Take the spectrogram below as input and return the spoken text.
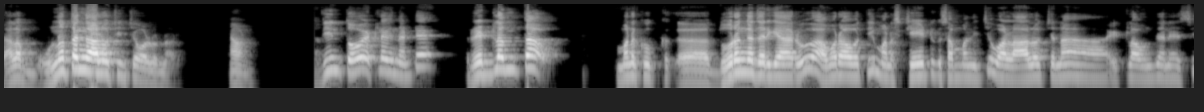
చాలా ఉన్నతంగా ఆలోచించే వాళ్ళు ఉన్నారు. అవును. దీంతో ఎట్లయిందంటే రెడ్లంతా మనకు దూరంగా జరిగారు. అమరావతి మన స్టేట్కు సంబంధించి వాళ్ళ ఆలోచన ఇట్లా ఉంది అనేసి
